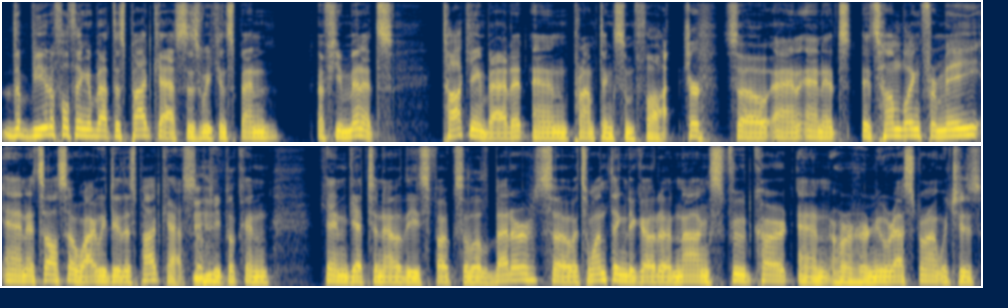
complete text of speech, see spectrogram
the beautiful thing about this podcast is we can spend a few minutes talking about it and prompting some thought. Sure. So and and it's it's humbling for me and it's also why we do this podcast so mm-hmm. people can can get to know these folks a little better. So it's one thing to go to Nong's food cart and or her new restaurant which is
